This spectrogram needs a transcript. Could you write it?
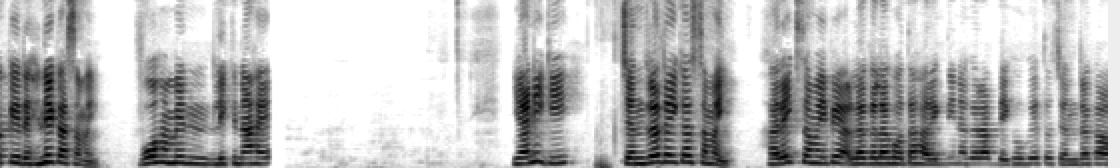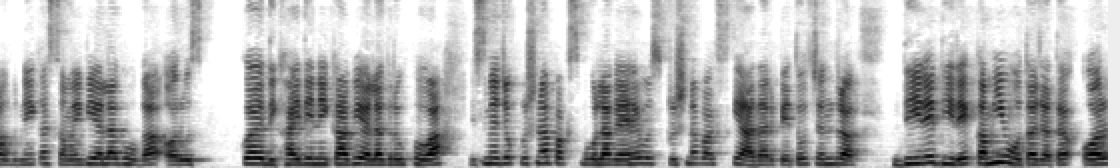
के रहने का समय, वो हमें लिखना है। यानी कि चंद्रोदय का समय, हर एक समय पे अलग अलग होता है हर एक दिन अगर आप देखोगे तो चंद्र का उगने का समय भी अलग होगा और उसको दिखाई देने का भी अलग रूप हुआ। इसमें जो कृष्ण पक्ष बोला गया है, उस कृष्ण पक्ष के आधार पे तो चंद्र धीरे धीरे कम ही होता जाता है और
